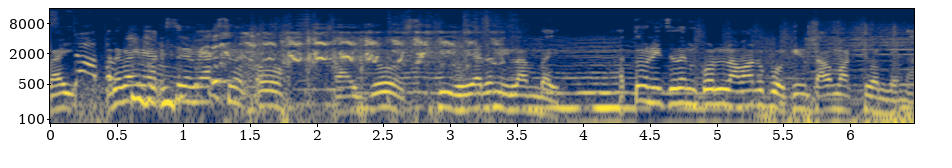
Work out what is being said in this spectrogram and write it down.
ভাই, আরে ভাই ম্যাক্সিমাম ম্যাক্সিমাম ও, ভাই গো, কি হইয়া তো নিলাম ভাই। এত নির্যাতন করল আমার উপর, কিন্তু তাও মারতে পারল না।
